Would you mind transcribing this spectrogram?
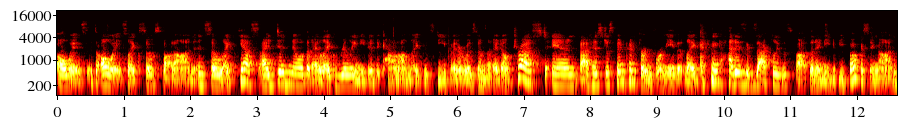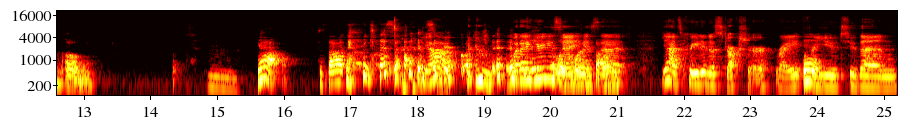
always it's always like so spot on. And so like yes i did know that i like really needed to count on like this deep inner wisdom that i don't trust. And that has just been confirmed for me that like that is exactly the spot that i need to be focusing on. Um Hmm. yeah does that does that answer Yeah. your question what I hear you Like saying is that yeah, it's created a structure, right, for Mm. you to then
